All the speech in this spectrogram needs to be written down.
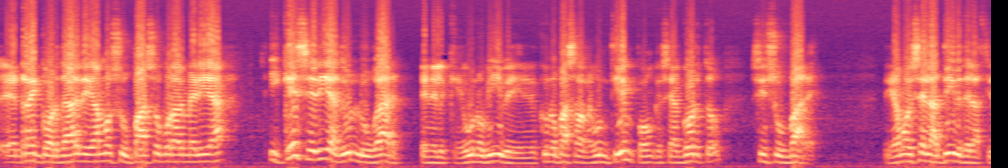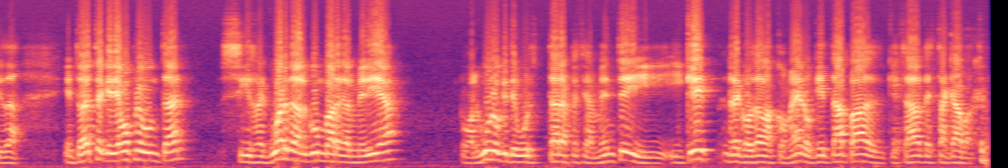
eh, recordar, digamos, su paso por Almería y qué sería de un lugar en el que uno vive, en el que uno pasa algún tiempo, aunque sea corto, sin sus bares. Digamos, ese latir de la ciudad. Entonces te queríamos preguntar si recuerdas algún bar de Almería o alguno que te gustara especialmente y, qué recordabas comer o qué etapa quizás destacabas.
